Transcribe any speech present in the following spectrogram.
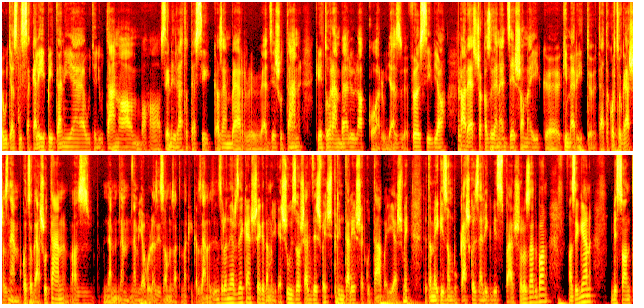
úgy azt vissza kell építenie, úgyhogy utána, ha szénhidrátot teszik az ember edzés után két órán belül, akkor ugye ez fölszívja. Már ez csak az olyan edzés, amelyik kimerítő, tehát a kocogás az nem. Kocogás után az nem, nem, nem javul az izomzatnak igazán az inzulinérzékenysége, de mondjuk egy súlyzós edzés, vagy sprintelések után, vagy ilyesmi, tehát amelyik izombukás közelig visz pár sorozatban, az igen, viszont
